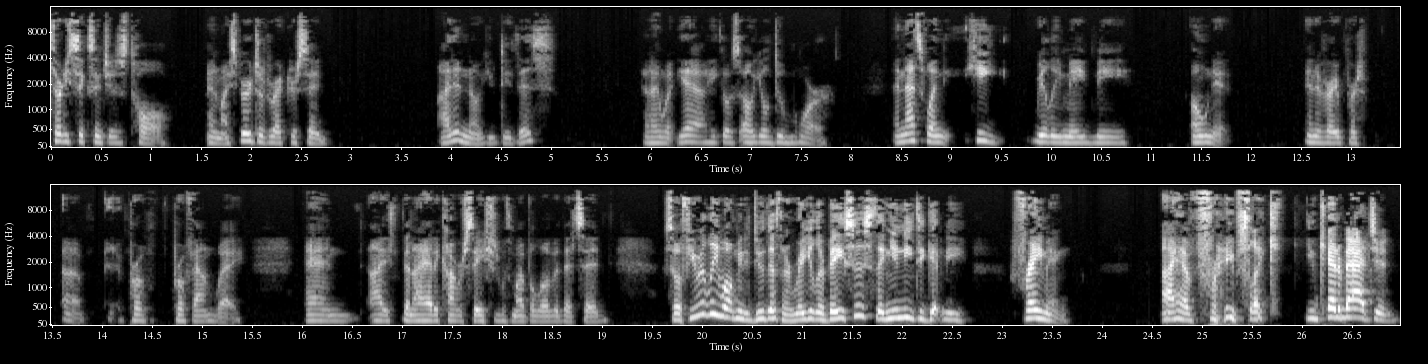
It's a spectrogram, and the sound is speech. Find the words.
36 inches tall. And my spiritual director said, I didn't know you did this. And I went, Yeah. He goes, Oh, you'll do more. And that's when he really made me own it in a very uh, pro, profound way. And I, then I had a conversation with my beloved that said, so if you really want me to do this on a regular basis, then you need to get me framing. I have frames like you can't imagine.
